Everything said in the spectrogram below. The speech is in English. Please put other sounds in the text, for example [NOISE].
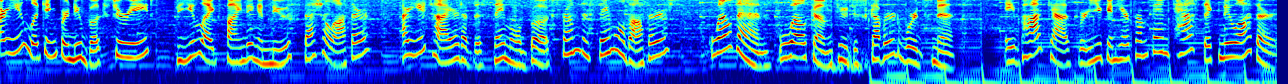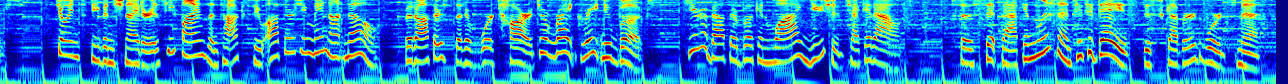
Are you looking for new books to read? Do you like finding a new special author? Are you tired of the same old books from the same old authors? Well, then, welcome to Discovered Wordsmiths, a podcast where you can hear from fantastic new authors. Join Stephen Schneider as he finds and talks to authors you may not know, but authors that have worked hard to write great new books. Hear about their book and why you should check it out. So sit back and listen to today's Discovered Wordsmith.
